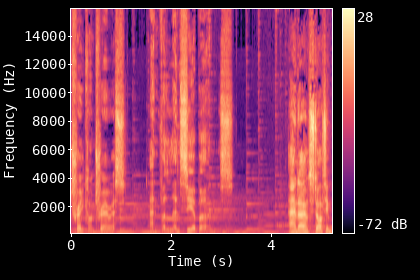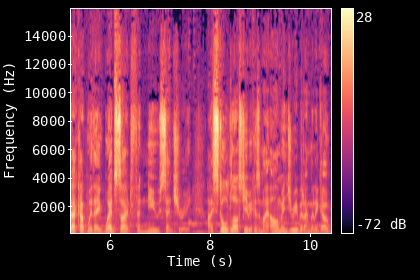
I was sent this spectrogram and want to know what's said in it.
Tre Contreras, and Valencia Burns. And I am starting back up with a website for New Century. I stalled last year because of my arm injury, but I'm going to go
